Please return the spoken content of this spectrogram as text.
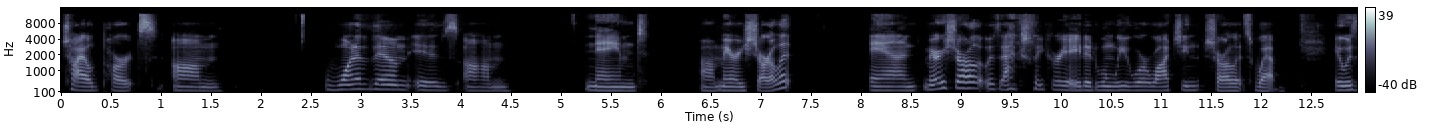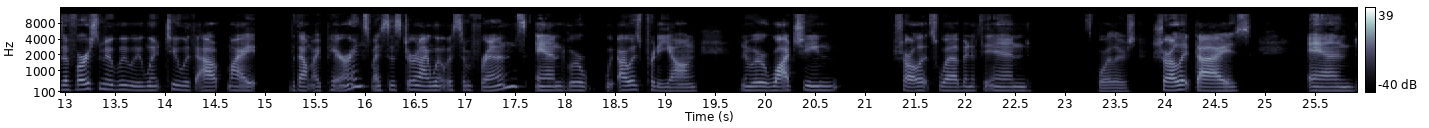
child parts. Um, one of them is um, named uh, Mary Charlotte, and Mary Charlotte was actually created when we were watching Charlotte's Web. It was the first movie we went to without my without my parents. My sister and I went with some friends, and we're I was pretty young, and we were watching Charlotte's Web, and at the end, spoilers, Charlotte dies, and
